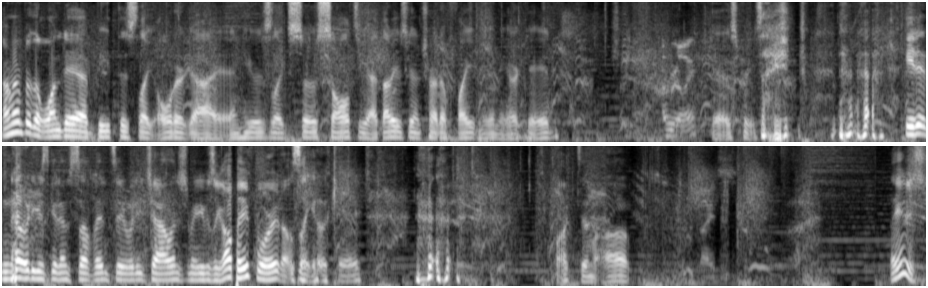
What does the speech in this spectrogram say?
I remember the one day I beat this like older guy, and he was like so salty. I thought he was gonna try to fight me in the arcade. Oh really? Yeah, it was pretty tight. he didn't know what he was getting himself into when he challenged me. He was like, "I'll pay for it." I was like, "Okay." Fucked him up. Nice. They just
